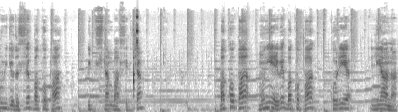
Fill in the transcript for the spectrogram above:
bu videoda size Bacopa bitkisinden bahsedeceğim. Bacopa monieri ve Bacopa coriolisana,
